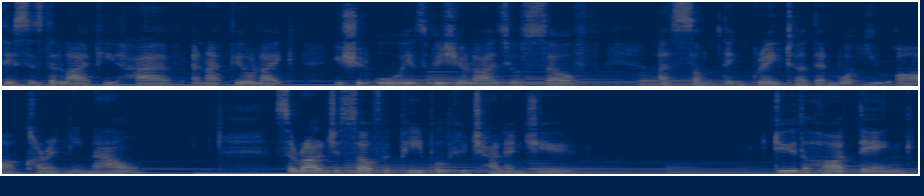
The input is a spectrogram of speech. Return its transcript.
this is the life you have and I feel like you should always visualize yourself as something greater than what you are currently now surround yourself with people who challenge you do the hard thing,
